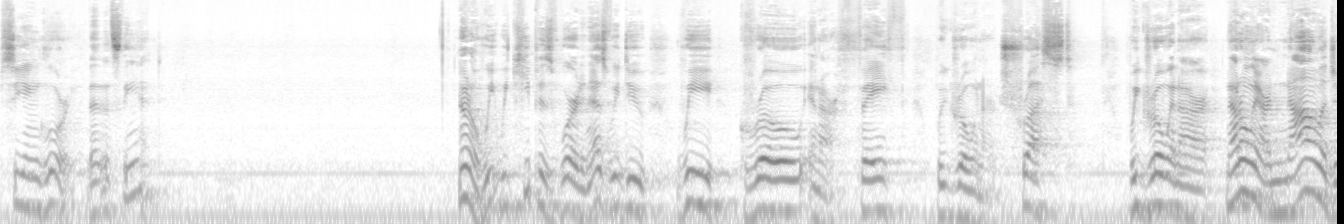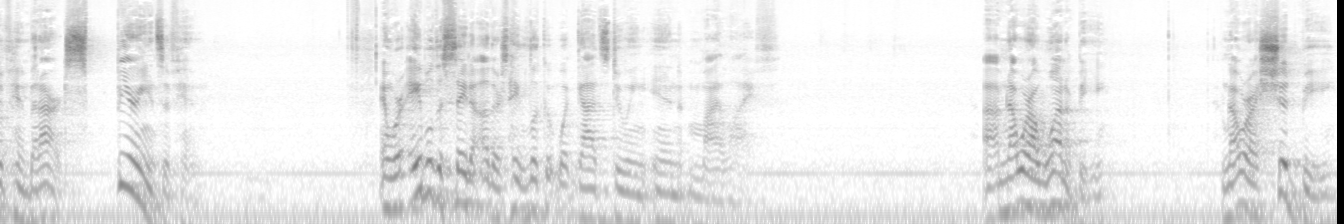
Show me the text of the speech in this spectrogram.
See you in glory. That, that's the end. No, no, we, we keep his word. And as we do, we grow in our faith, we grow in our trust, we grow in our not only our knowledge of him, but our experience of him. And we're able to say to others, hey, look at what God's doing in my life. I'm not where I want to be. I'm not where I should be.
